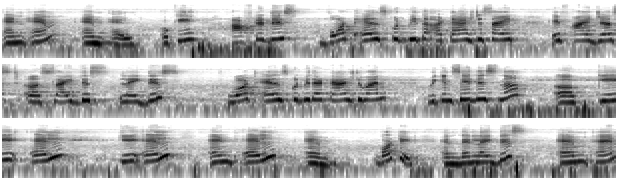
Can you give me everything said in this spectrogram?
Nm ml okay? After this what else could be the attached side? If i just uh, slide this like this what else could be the attached one? We can say this na? Uh, kl kl and l m. Got it? And then like this m n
